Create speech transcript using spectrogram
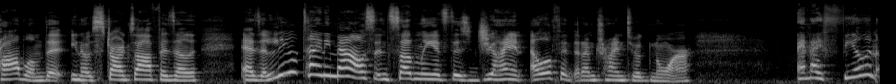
problem that you know starts off as a as a little tiny mouse and suddenly it's this giant elephant that I'm trying to ignore. And I feel an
